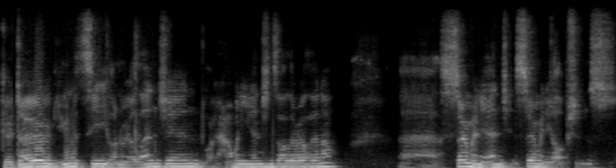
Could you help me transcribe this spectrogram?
Godot, Unity, Unreal Engine. Like, how many engines are there out there now? Uh, so many engines, so many options.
